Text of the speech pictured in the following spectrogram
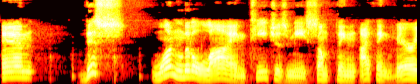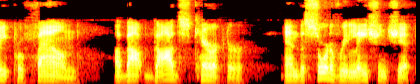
And this one little line teaches me something I think very profound about God's character and the sort of relationship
